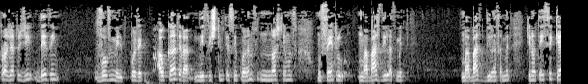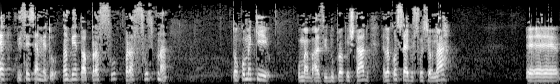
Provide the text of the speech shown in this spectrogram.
projetos de desenvolvimento. Por exemplo, Alcântara, nesses 35 anos, nós temos um centro, uma base de lançamento uma base de lançamento que não tem sequer licenciamento ambiental para funcionar. Então, como é que uma base do próprio Estado, ela consegue funcionar é,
